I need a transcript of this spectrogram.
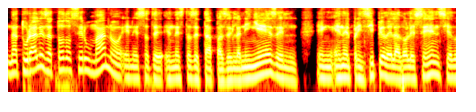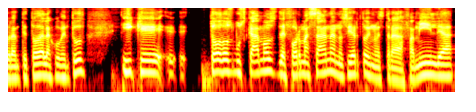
naturales a todo ser humano en, esas en estas etapas, en la niñez, en, en, el principio de la adolescencia, durante toda la juventud, y que eh, todos buscamos de forma sana, ¿no es cierto?, en nuestra familia,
